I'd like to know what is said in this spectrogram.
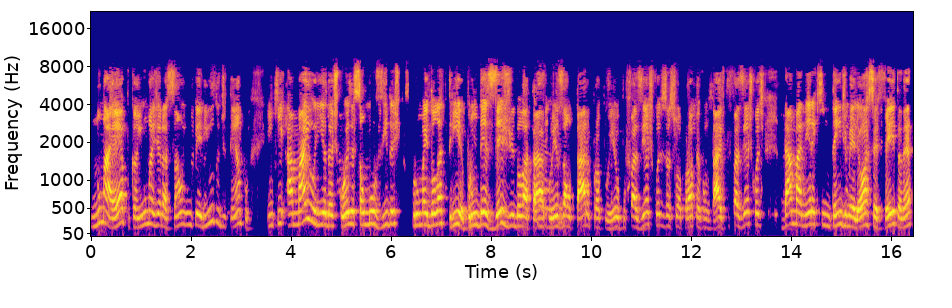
numa época, em uma geração, em um período de tempo em que a maioria das coisas são movidas por uma idolatria, por um desejo de idolatrar, por exaltar o próprio eu, por fazer as coisas à sua própria vontade, por fazer as coisas da maneira que entende melhor ser feita, né?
